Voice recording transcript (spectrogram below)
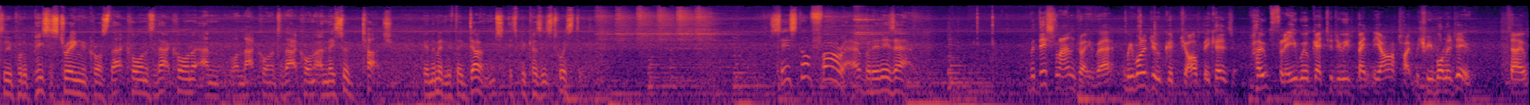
So you put a piece of string across that corner to that corner and on that corner to that corner, and they of touch in the middle. If they don't, it's because it's twisted. See, it's not far out, but it is out. With this Land Rover, we want to do a good job because hopefully we'll get to do his Bentley R-Type, which we want to do. So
